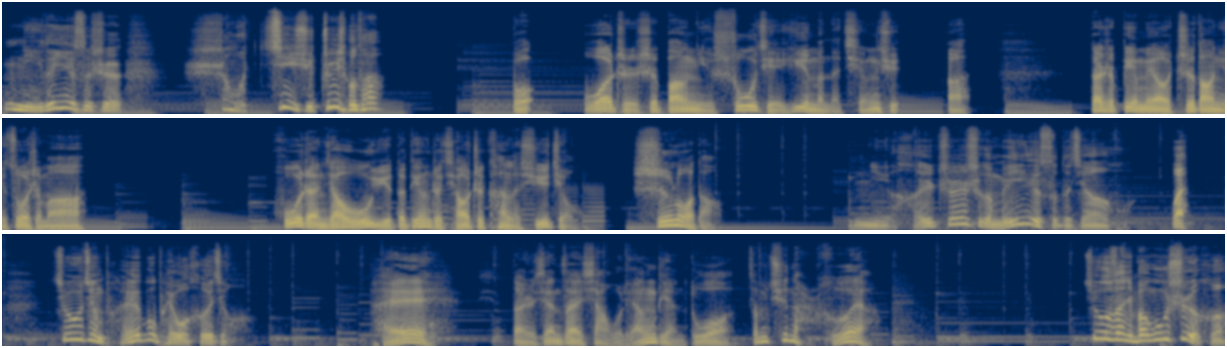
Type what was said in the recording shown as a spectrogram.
你的意思是，让我继续追求他？不，我只是帮你疏解郁闷的情绪啊，但是并没有指导你做什么啊。胡展娇无语的盯着乔治看了许久，失落道。你还真是个没意思的家伙！喂，究竟陪不陪我喝酒？陪，但是现在下午两点多，咱们去哪儿喝呀？就在你办公室喝，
